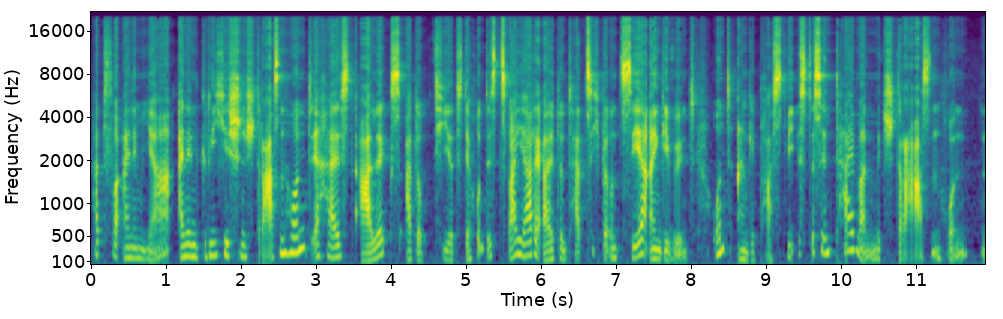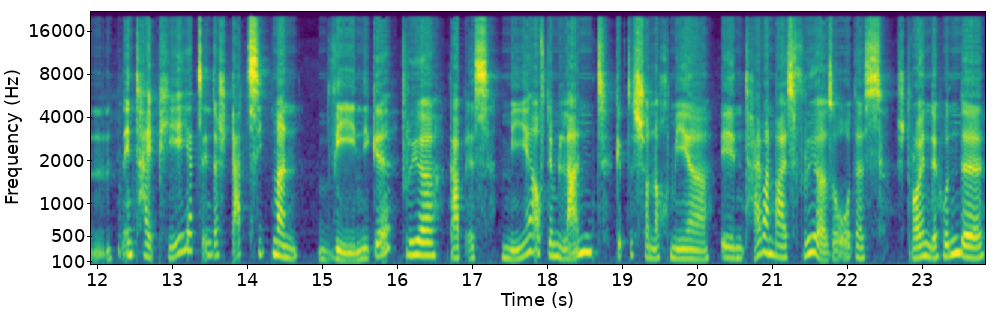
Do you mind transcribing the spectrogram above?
hat vor einem Jahr einen griechischen Straßenhund, er heißt Alex, adoptiert. Der Hund ist zwei Jahre alt und hat sich bei uns sehr eingewöhnt und angepasst. Wie ist es in Taiwan mit Straßenhunden? In Taipei jetzt in der Stadt sieht man wenige. Früher gab es mehr. Auf dem Land gibt es schon noch mehr. In Taiwan war es früher so, dass streuende Hunde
